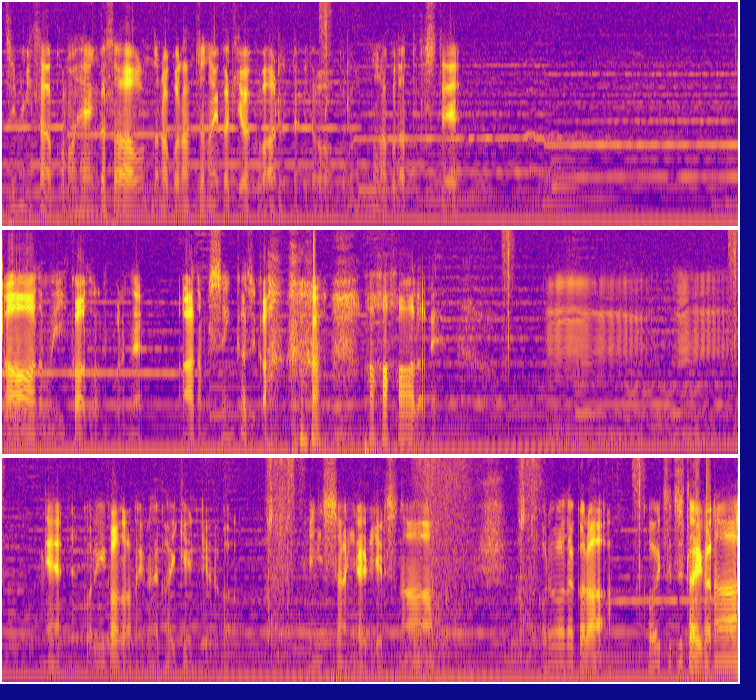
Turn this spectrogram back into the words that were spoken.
うん。ジムにさ、この辺がさ、女の子なんじゃないか疑惑はあるんだけど、これ女の子だったとして、ああ、でもいいカードだね、これね。ああ、でも進化時か。はははだね。うーん、うーん。ね、これいいカードなんだけどね、会見竜とか。フィニッシャーになり得るしな。これはだから、こいつ自体がな、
